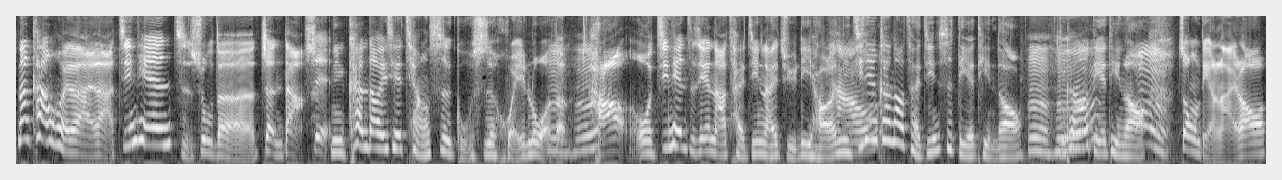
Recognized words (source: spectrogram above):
那看回来啦，今天指数的震荡，是你看到一些强势股是回落的。好，我今天直接拿彩金来举例好了。好你今天看到彩金是跌停的哦，嗯你看到跌停了哦，嗯重点来喽，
